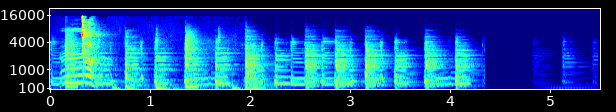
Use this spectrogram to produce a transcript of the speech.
啊。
